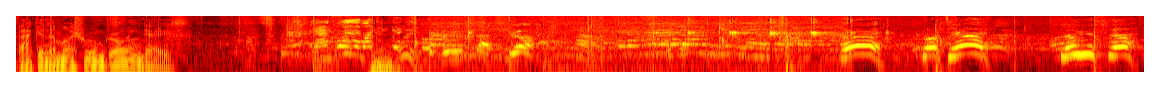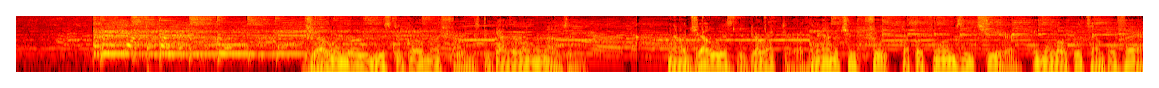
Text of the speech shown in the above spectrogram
back in the mushroom growing days. Hey, 老杰，刘律师。Joe and Lou used to grow mushrooms together on the mountain. Now Joe is the director of an amateur troupe that performs each year in the local temple fair.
